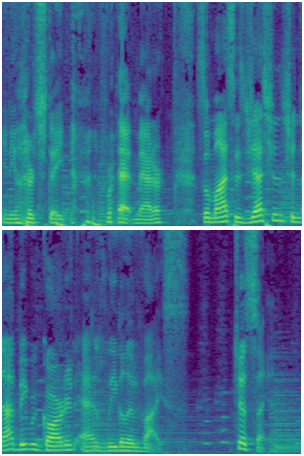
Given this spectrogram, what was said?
any other state for that matter, so my suggestions should not be regarded as legal advice. Just saying.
